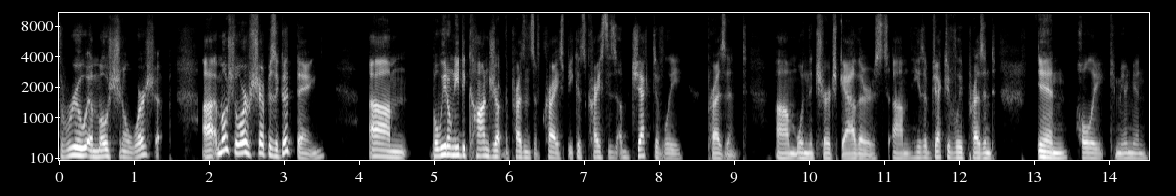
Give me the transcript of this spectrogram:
through emotional worship. Uh, emotional worship is a good thing, um, but we don't need to conjure up the presence of Christ because Christ is objectively present um, when the church gathers. Um, he's objectively present in Holy Communion.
